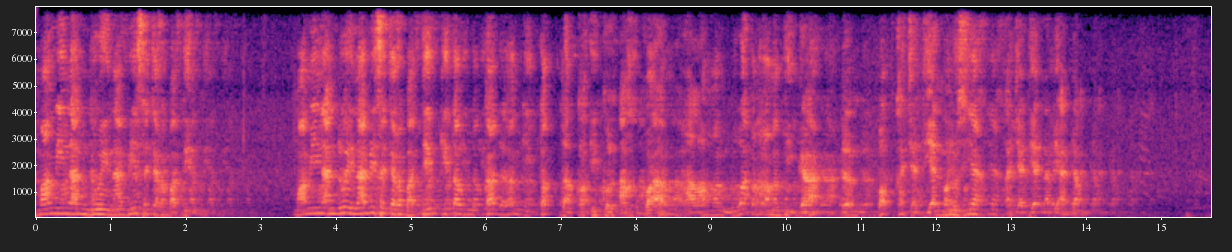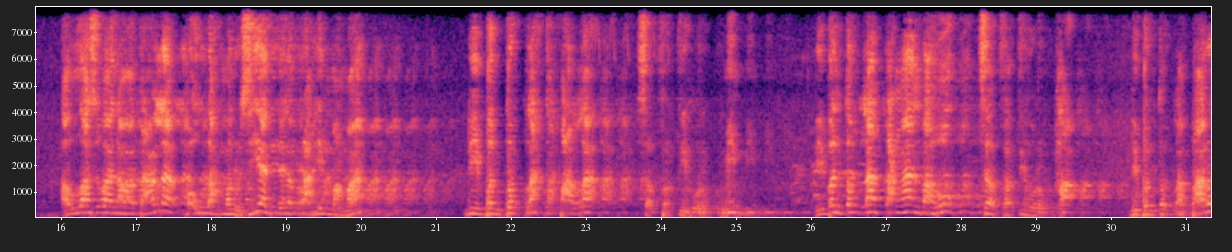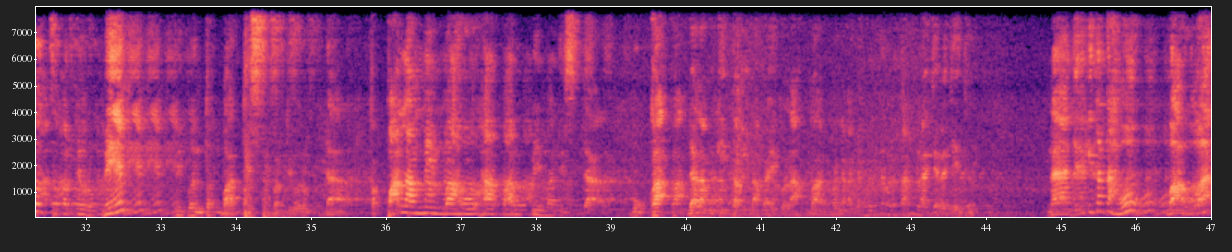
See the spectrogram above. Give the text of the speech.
maminandui Nabi secara batin. Maminandui Nabi secara batin kita buka dalam kitab Daqaiqul Akhbar halaman 2 atau halaman 3 dan bab kejadian manusia, kejadian Nabi Adam. Allah Subhanahu wa taala baulah manusia di dalam rahim mama dibentuklah kepala seperti huruf mim. Dibentuklah tangan bahu seperti huruf H dibentuklah parut seperti huruf mim. Dibentuk batis seperti huruf dal kepala mim bahu H parut mim batis dal buka dalam kitab Nabaikul Akbar banyak aja. Kita belajar aja itu nah jadi kita tahu bahwa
